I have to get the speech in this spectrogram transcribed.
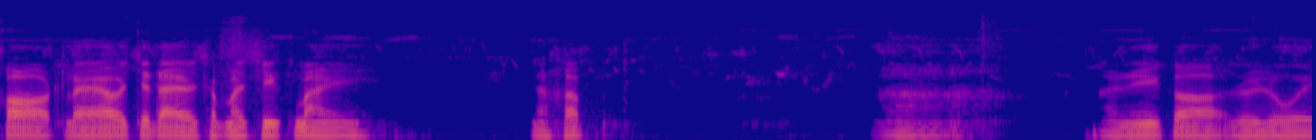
คลอดแล้วจะได้สมาชิกใหม่นะครับอ่าอันนี้ก็รวย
